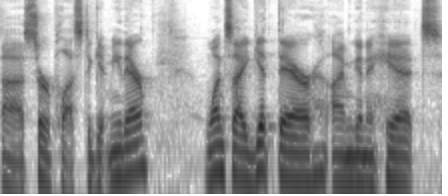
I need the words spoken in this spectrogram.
uh, surplus to get me there. Once I get there, I'm going to hit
